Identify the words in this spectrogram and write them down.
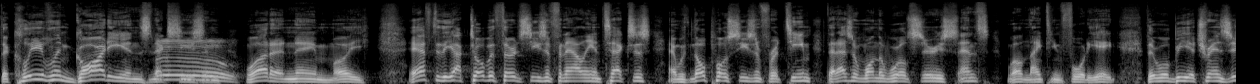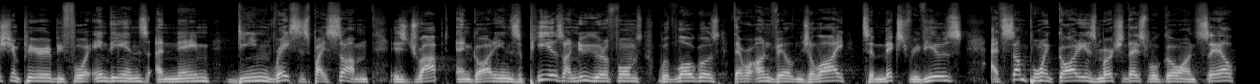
the Cleveland Guardians next season. What a name. Oy. After the October 3rd season finale in Texas, and with no postseason for a team that hasn't won the World Series since, well, 1948, there will be a transition period before Indians, a name deemed racist by some, is dropped and Guardians appears on new uniforms with logos that were unveiled in July to mixed reviews. At some point, Guardians merchandise will go on sale.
